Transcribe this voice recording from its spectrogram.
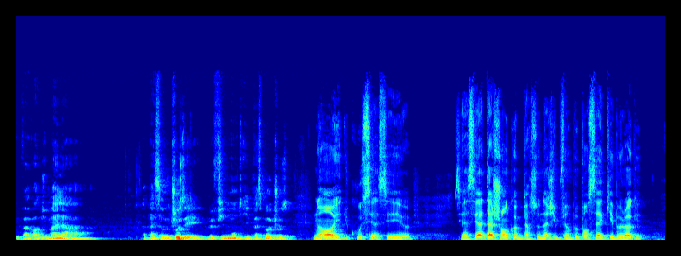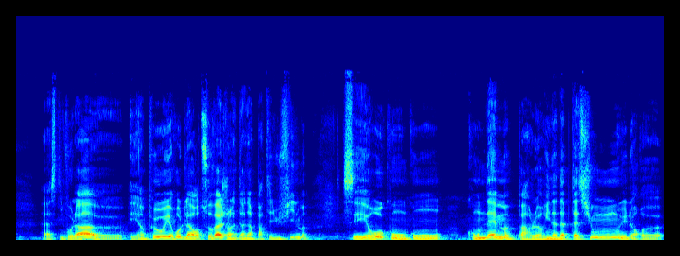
Il va avoir du mal à, passer à autre chose et le film montre qu'il ne passe pas à autre chose. Non, et du coup, c'est assez, euh, c'est assez attachant comme personnage. Il me fait un peu penser à Kebelog à ce niveau-là, euh, et un peu aux héros de la Horde Sauvage dans la dernière partie du film. Ces héros qu'on aime par leur inadaptation et leur, euh,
